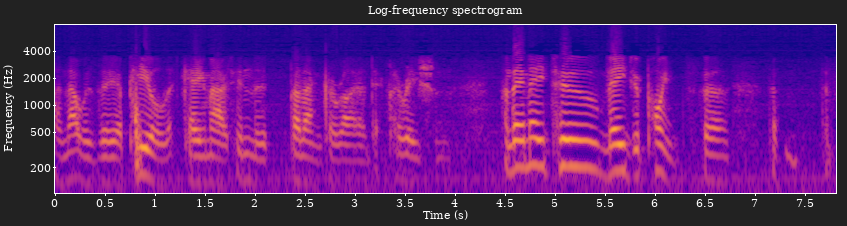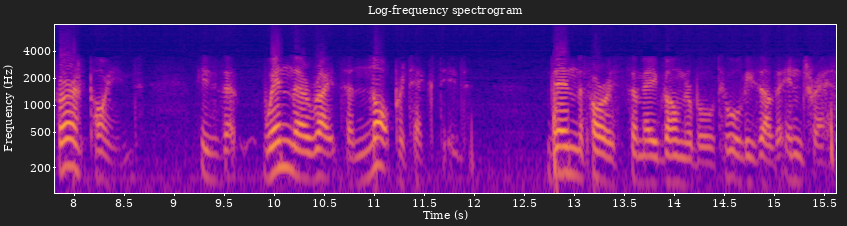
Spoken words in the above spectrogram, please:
and that was the appeal that came out in the Palangka Raya Declaration. And they made two major points. Uh, the, the first point is that when their rights are not protected, then the forests are made vulnerable to all these other interests,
